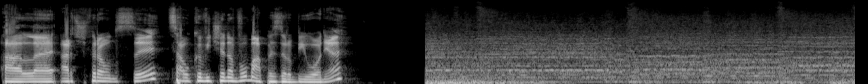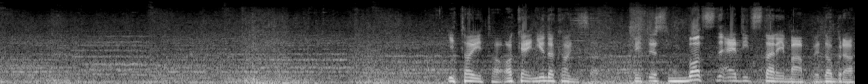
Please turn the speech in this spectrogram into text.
Ale Archfrontsy całkowicie nową mapę zrobiło, nie? I to, i to. Okej, nie do końca. Czyli to jest mocny edit starej mapy, dobra.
